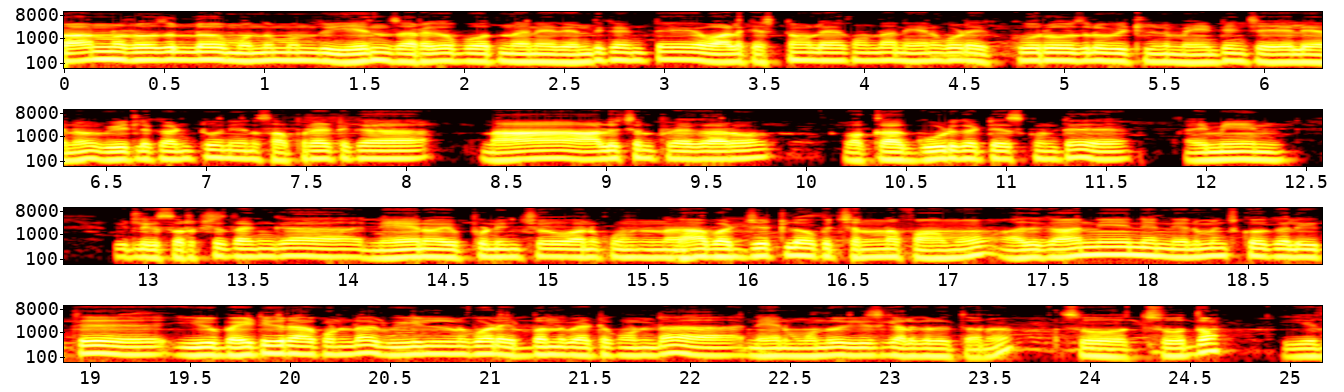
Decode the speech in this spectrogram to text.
రానున్న రోజుల్లో ముందు ముందు ఏం జరగబోతుంది అనేది. ఎందుకంటే వాళ్ళకి ఇష్టం లేకుండా నేను కూడా ఎక్కువ రోజులు వీటిని మెయింటైన్ చేయలేను. వీటికంటూ నేను సపరేట్గా నా ఆలోచన ప్రకారం ఒక గూడు కట్టేసుకుంటే ఐ మీన్ వీటికి సురక్షితంగా నేను ఎప్పటి నుంచో అనుకుంటున్నా. నా బడ్జెట్లో ఒక చిన్న ఫాము. అది కానీ నేను నిర్మించుకోగలిగితే ఇవి బయటికి రాకుండా వీళ్ళని కూడా ఇబ్బంది పెట్టకుండా నేను ముందుకు తీసుకెళ్ళగలుగుతాను. సో చూద్దాం ఏం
